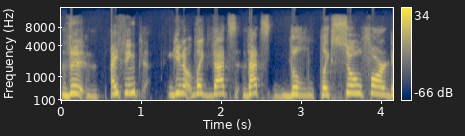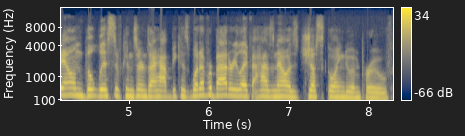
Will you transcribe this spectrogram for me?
the I think you know like that's that's the like so far down the list of concerns i have because whatever battery life it has now is just going to improve.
